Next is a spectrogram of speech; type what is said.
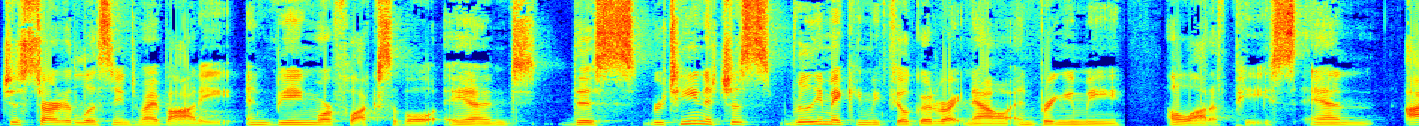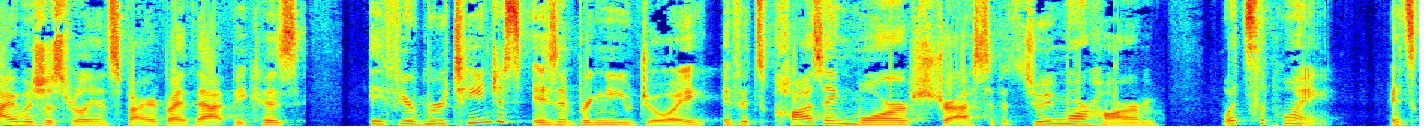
just started listening to my body and being more flexible. And this routine is just really making me feel good right now and bringing me a lot of peace. And I was just really inspired by that because if your routine just isn't bringing you joy, if it's causing more stress, if it's doing more harm, what's the point? It's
